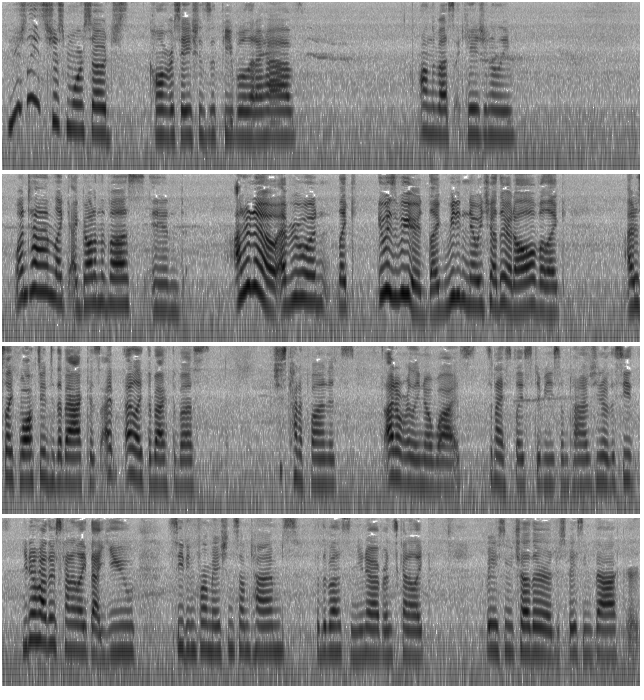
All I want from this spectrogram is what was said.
usually it's just more so just conversations with people that I have on the bus occasionally. One time, like, I got on the bus and I don't know, everyone, like, it was weird. Like, we didn't know each other at all, but, like, I just, like, walked into the back because I, I like the back of the bus. It's just kind of fun. It's, I don't really know why. It's, it's a nice place to be sometimes. You know, the seats, you know how there's kind of like that U seating formation sometimes for the bus, and you know, everyone's kind of like facing each other or just facing back or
